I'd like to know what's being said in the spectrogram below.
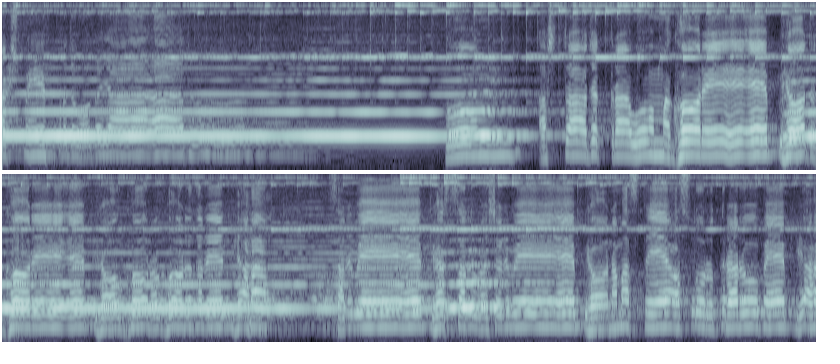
लक्ष्मीः प्रचोदयातु। अष्टाचक्र ॐ अघोरेभ्यो घोरेभ्यो घोरघोरतरेभ्यः सर्वेभ्यः सर्वसर्वेभ्यो नमस्ते अस्तु रुद्ररूपेभ्यः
